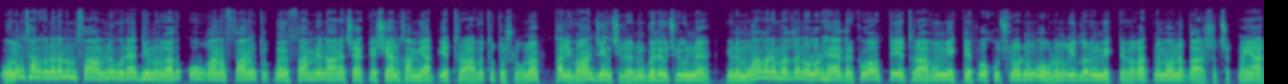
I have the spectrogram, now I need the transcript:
Onuň salgylanan mysalyna görä, Demirgazyk Owganystanyň Türkmenistan bilen araçäkleşýän Hamýap etraby tutuşlygyna Talyban jeňçileriniň gözegçiliginde. Ýöne muňa garamazdan, olar häzirki wagtda etrabyň mekdep okuwçylarynyň oglan-gyzlaryň mekdebe gatnamagyna garşy çykmaýar.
